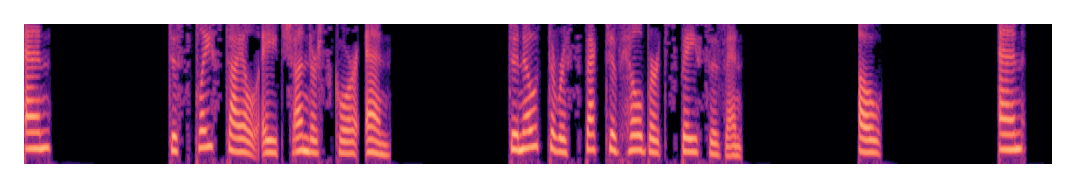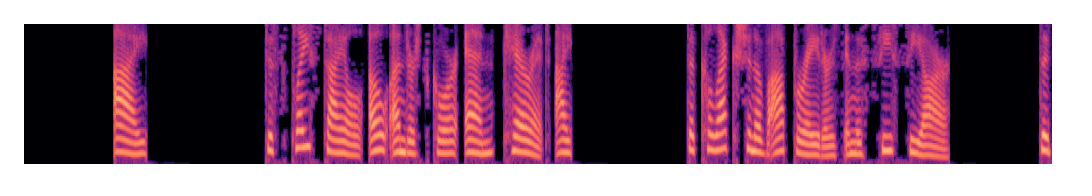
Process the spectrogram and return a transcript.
N. Display style H underscore N. Denote the respective Hilbert spaces and O. N. I. Display style O underscore N caret I the collection of operators in the CCR. The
